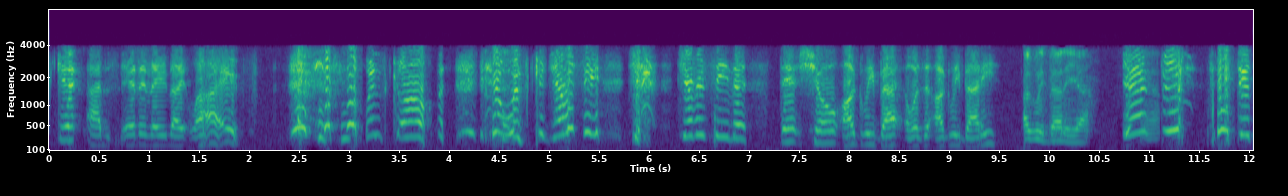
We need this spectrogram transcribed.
skit on Saturday Night Live. it was called. It was. Did you ever see? Did you ever see the that show Ugly Bet? Was it Ugly Betty? Ugly Betty, yeah. Yeah, dude. They did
